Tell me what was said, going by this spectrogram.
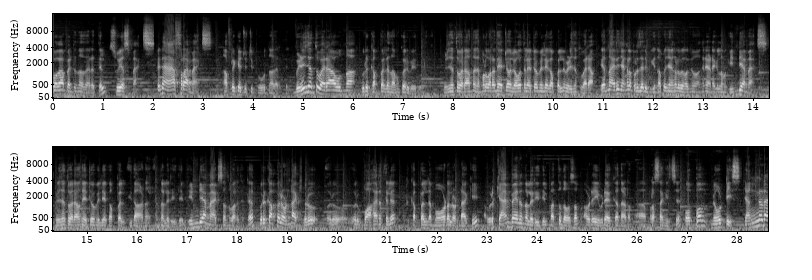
പോകാൻ പറ്റുന്ന തരത്തിൽ സുയസ് മാക്സ് പിന്നെ ആഫ്ര മാക്സ് ആഫ്രിക്ക ചുറ്റി പോകുന്ന തരത്തിൽ. വിഴിഞ്ഞത്ത് വരാവുന്ന ഒരു കപ്പലിന് നമുക്കൊരു പേര് കൊടുക്കാം വിഴിഞ്ഞത്ത് വരാമെന്ന് നമ്മൾ പറയുന്ന ഏറ്റവും ലോകത്തിലെ ഏറ്റവും വലിയ കപ്പലിന് വിഴിഞ്ഞത്ത് വരാം. എന്നായിരുന്നു ഞങ്ങൾ പ്രചരിപ്പിക്കുന്നത്. അപ്പോൾ ഞങ്ങൾ പറഞ്ഞു അങ്ങനെയാണെങ്കിൽ നമുക്ക് ഇന്ത്യ മാക്സ് വിഴിഞ്ഞത്ത് വരാവുന്ന ഏറ്റവും വലിയ കപ്പൽ ഇതാണ് എന്നുള്ള രീതിയിൽ ഇന്ത്യ മാക്സ് എന്ന് പറഞ്ഞിട്ട് ഒരു കപ്പൽ ഉണ്ടാക്കി ഒരു ഒരു ഒരു വാഹനത്തിൽ ഒരു കപ്പലിന്റെ മോഡൽ ഉണ്ടാക്കി ഒരു ക്യാമ്പയിൻ എന്നുള്ള രീതിയിൽ പത്ത് ദിവസം അവിടെ ഇവിടെയൊക്കെ നടന്ന് പ്രസംഗിച്ച്. ഒപ്പം നോട്ടീസ് ഞങ്ങളുടെ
